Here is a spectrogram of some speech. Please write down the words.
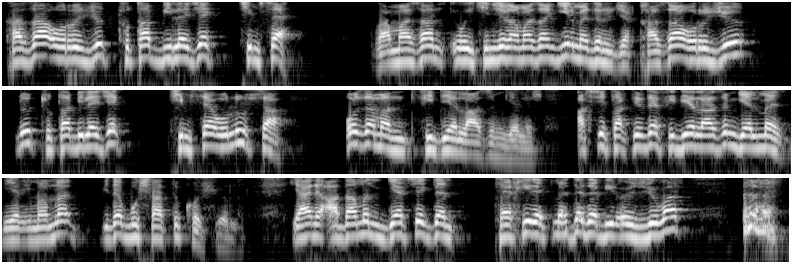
kaza orucu tutabilecek kimse Ramazan o ikinci Ramazan girmeden önce kaza orucunu tutabilecek kimse olursa o zaman fidye lazım gelir. Aksi takdirde fidye lazım gelmez diğer imamlar bir de bu şartı koşuyorlar. Yani adamın gerçekten tehir etmede de bir özrü var.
